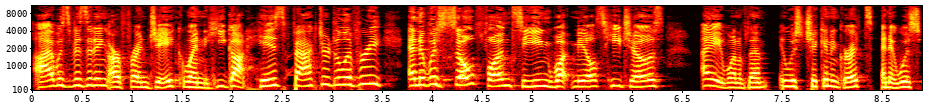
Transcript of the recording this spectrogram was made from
I was visiting our friend Jake when he got his factor delivery, and it was so fun seeing what meals he chose. I ate one of them. It was chicken and grits, and it was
